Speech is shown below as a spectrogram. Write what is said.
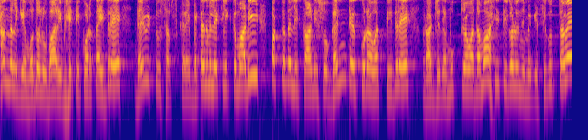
ಚಾನಲ್ಗೆ ಮೊದಲು ಬಾರಿ ಭೇಟಿ ಕೊಡ್ತಾ ಇದ್ರೆ ದಯವಿಟ್ಟು ಸಬ್ಸ್ಕ್ರೈಬ್ ಬಟನ್ ಮೇಲೆ ಕ್ಲಿಕ್ ಮಾಡಿ. ಪಕ್ಕದಲ್ಲಿ ಕಾಣಿಸೋ ಗಂಟೆ ಕೂಡ ಒತ್ತಿದ್ರೆ ರಾಜ್ಯದ ಮುಖ್ಯವಾದ ಮಾಹಿತಿಗಳು ನಿಮಗೆ ಸಿಗುತ್ತವೆ?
